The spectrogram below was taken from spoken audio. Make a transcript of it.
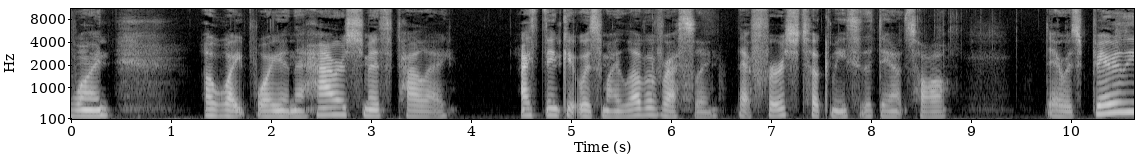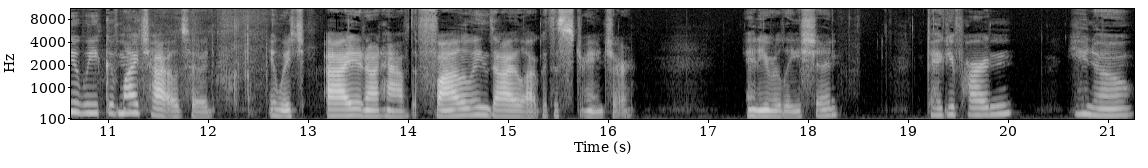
one, a white boy in the Hammersmith Palais. I think it was my love of wrestling that first took me to the dance hall. There was barely a week of my childhood in which I did not have the following dialogue with a stranger. Any relation? Beg your pardon? You know,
